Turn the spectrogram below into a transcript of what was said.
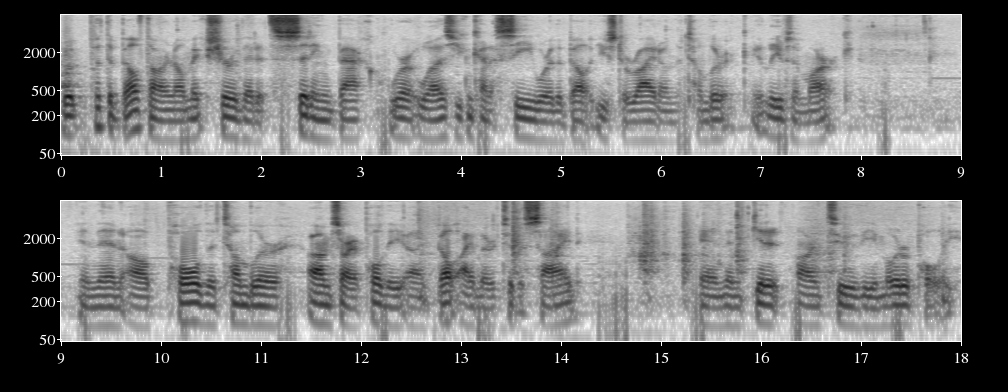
To put the belt on, I'll make sure that it's sitting back where it was. You can kind of see where the belt used to ride on the tumbler. It leaves a mark and then I'll pull the tumbler, oh, I'm sorry, pull the uh, belt idler to the side and then get it onto the motor pulley.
